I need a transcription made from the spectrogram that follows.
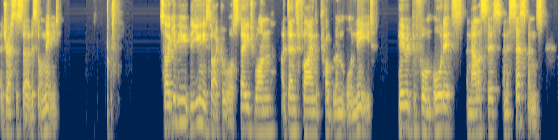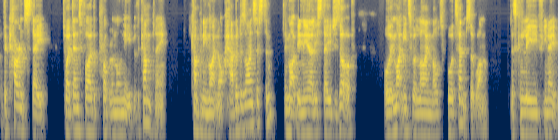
address the service or need. So I give you the unicycle or stage one, identifying the problem or need. Here we'd perform audits, analysis, and assessments of the current state to identify the problem or need with the company. Company might not have a design system, it might be in the early stages of, or they might need to align multiple attempts at one. This can leave, you know,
